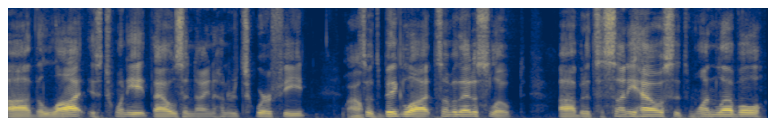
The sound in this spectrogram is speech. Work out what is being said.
Uh, the lot is 28,900 square feet. Wow. So it's a big lot. Some of that is sloped, uh, but it's a sunny house. It's one level.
